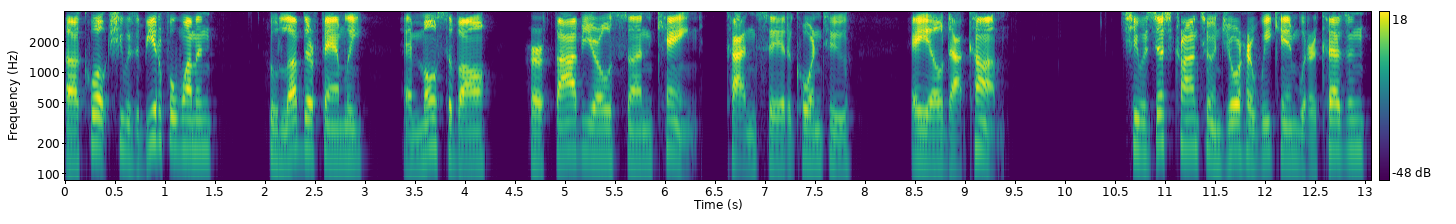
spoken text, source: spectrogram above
Uh, quote, she was a beautiful woman who loved her family and most of all, her five year old son, Kane, Cotton said, according to AL.com. She was just trying to enjoy her weekend with her cousin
